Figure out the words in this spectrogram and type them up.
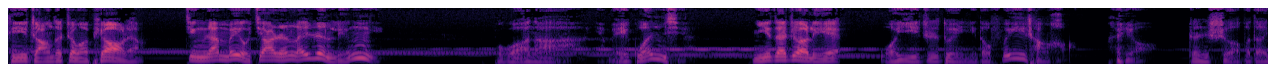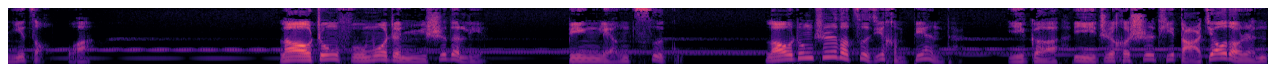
你长得这么漂亮，竟然没有家人来认领你。”不过呢，也没关系，你在这里，我一直对你都非常好。哎呦，真舍不得你走啊！老钟抚摸着女尸的脸，冰凉刺骨。老钟知道自己很变态，一个一直和尸体打交道人，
